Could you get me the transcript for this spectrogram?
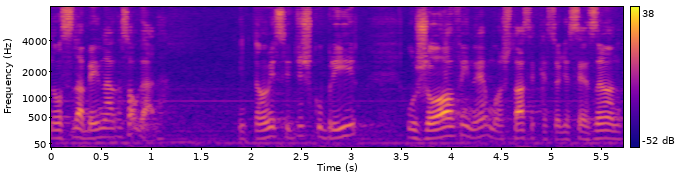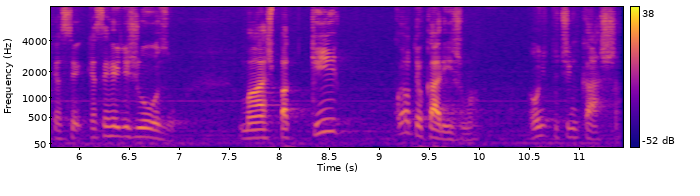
não se dá bem na água salgada. Então, esse descobrir o jovem, né, mostrar se quer ser diocesano, quer ser, quer ser religioso, mas para que qual é o teu carisma? Onde tu te encaixa?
